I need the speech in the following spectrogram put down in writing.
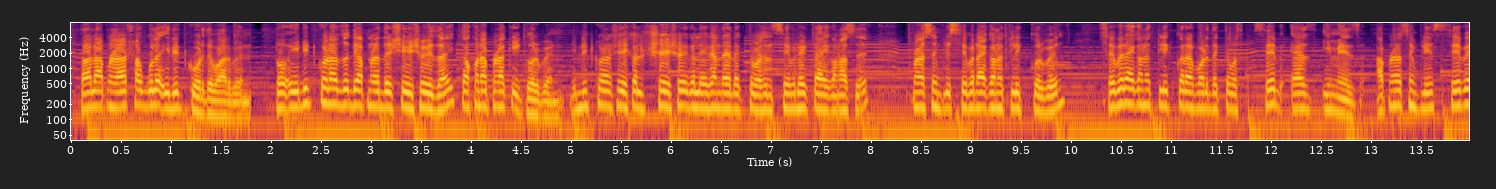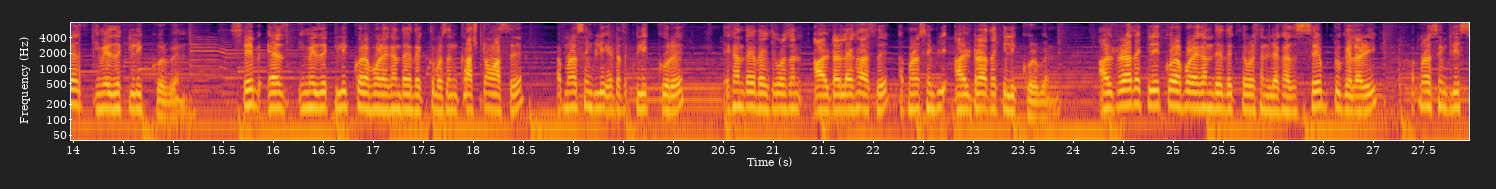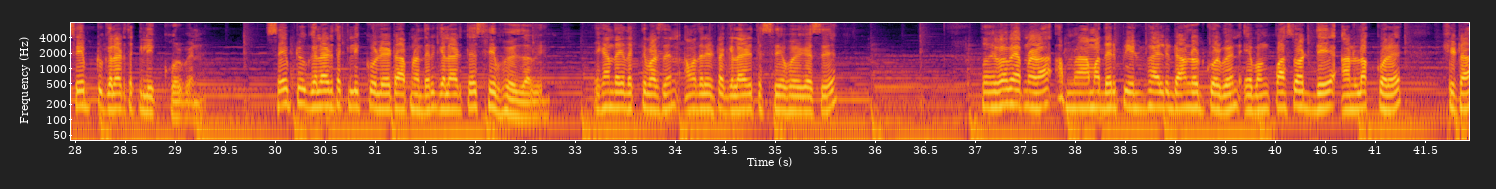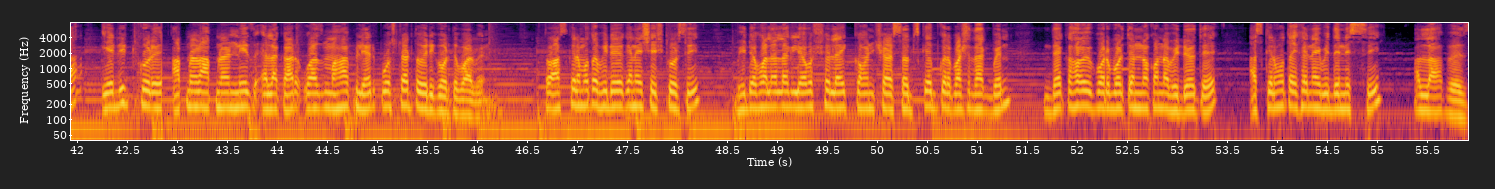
তাহলে আপনারা সবগুলো এডিট করতে পারবেন। তো এডিট করা যদি আপনাদের শেষ হয়ে যায়, তখন আপনারা কি করবেন? এডিট করা শেষ হয়ে গেলে এখান থেকে দেখতে পাচ্ছেন সেভের একটা আইকন আছে। আপনারা সিম্পলি সেভের আইকনে ক্লিক করবেন। সেভের আইকনে ক্লিক করার পরে দেখতে পাচ্ছেন সেভ অ্যাজ ইমেজ। আপনারা সিম্পলি সেভ অ্যাজ ইমেজে ক্লিক করবেন। সেভ অ্যাজ ইমেজে ক্লিক করার পর এখান থেকে দেখতে পাচ্ছেন কাস্টম আছে। আপনারা সিম্পলি এটাতে ক্লিক করে এখান থেকে দেখতে পাচ্ছেন আল্ট্রা লেখা আছে। আপনারা সিম্পলি আল্ট্রাতে ক্লিক করবেন। আল্ট্রাতে ক্লিক করার পর এখান থেকে দেখতে পাচ্ছেন লেখা আছে সেভ টু গ্যালারি আপনারা সিম্পলি সেভ টু গ্যালারিতে ক্লিক করবেন। সেভ টু গ্যালারিতে ক্লিক করলে এটা আপনাদের গ্যালারিতে সেভ হয়ে যাবে। এখান থেকে দেখতে পাচ্ছেন আমাদের এটা গ্যালারিতে সেভ হয়ে গেছে। তো এভাবে আপনারা আপনারা আমাদের পিএনপি ফাইলটি ডাউনলোড করবেন এবং পাসওয়ার্ড দিয়ে আনলক করে সেটা এডিট করে আপনারা আপনার নিজ এলাকার ওয়াজ মাহফিলের পোস্টার তৈরি করতে পারবেন। তো আজকের মতো ভিডিও এখানে শেষ করছি। ভিডিও ভালো লাগলে অবশ্যই লাইক, কমেন্ট শেয়ার সাবস্ক্রাইব করে পাশে থাকবেন। দেখা হবে পরবর্তী অন্য কোনো ভিডিওতে। আজকের মতো এখানে বিদায় নিচ্ছি। আল্লাহ হাফেজ।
